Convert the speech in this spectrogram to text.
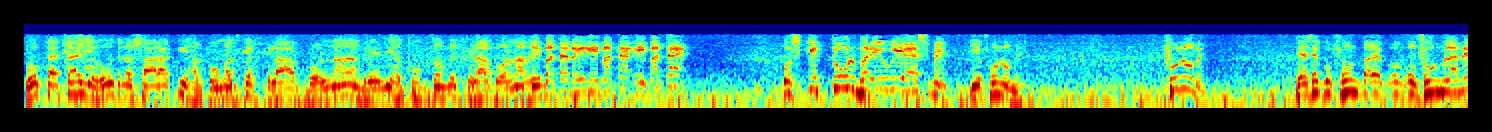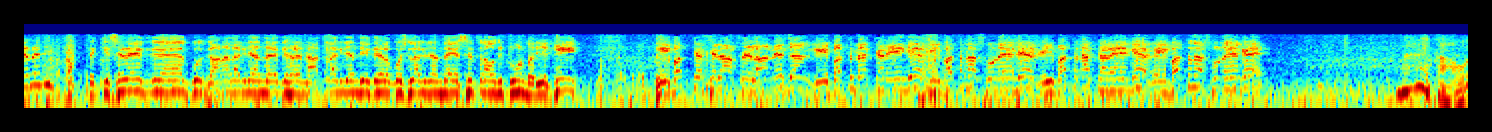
وہ کہتا ہے یہود نصارہ کی حکومت کے خلاف بولنا، انگریزی حکومتوں کے خلاف بولنا غیبت ہے بھائی، غیبت ہے غیبت ہے۔ اس کی ٹون بھری ہوئی ہے اس میں، یہ فونوں میں۔ فونوں میں۔ جیسے کوئی فون فون ملانے نا جی تو کسی نے کوئی گانا لگ جاتا ہے، کسی نے نعت لگ جاتی ہے، کسی نے کچھ لگ جاتا ہے، اسی طرح وہ ٹون بھری ہے۔ کہ غیبت کے خلاف اعلانے جائیں غیبت نہ کریں گے، غیبت نہ سنیں گے، غیبت نہ کریں گے، غیبت نہ سنیں گے۔ میں نے کہا وہ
